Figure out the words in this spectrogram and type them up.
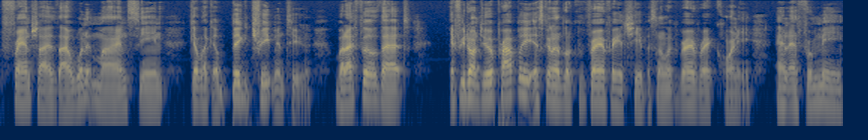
franchise that I wouldn't mind seeing get like a big treatment to, but I feel that if you don't do it properly, it's gonna look very, very cheap. It's gonna look very, very corny. And and for me,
